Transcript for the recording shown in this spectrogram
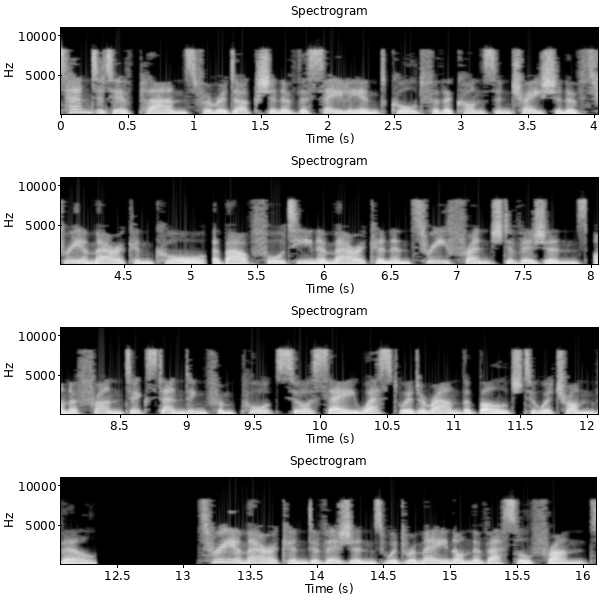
Tentative plans for reduction of the salient called for the concentration of three American corps about 14 American and three French divisions on a front extending from Port-sur-Seille westward around the Bulge to Watronville. Three American divisions would remain on the Vesle front.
